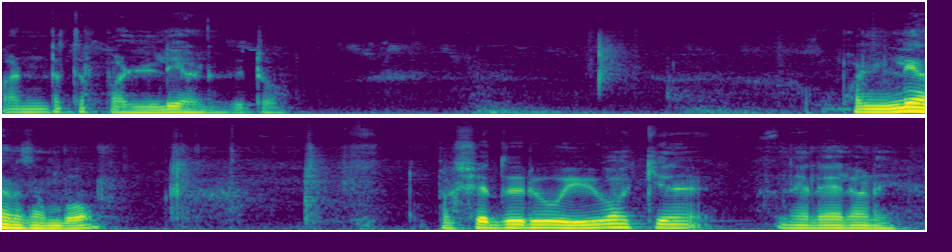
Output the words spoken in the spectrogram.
പണ്ടത്തെ പള്ളിയാണ് കേട്ടോ പള്ളിയാണ് സംഭവം. പക്ഷെ ഇതൊരു ഒഴിവാക്കിയ നിലയിലാണ്.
